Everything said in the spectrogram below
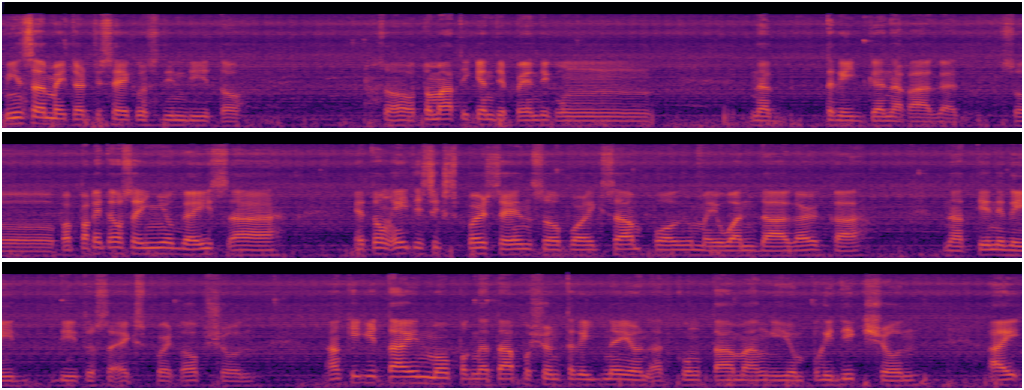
Minsan may 30 seconds din dito. So, automatic yan. Depende kung nag-trade ka na kagad. So, papakita ko sa inyo guys, ah, itong 86%, so for example, may 1 dollar ka na tinrade dito sa expert option. Ang kikitain mo pag natapos yung trade na yon at kung tama ang iyong prediction ay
